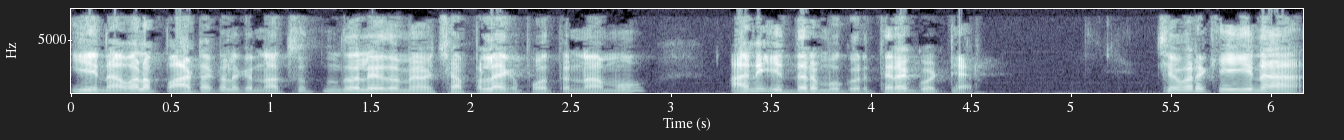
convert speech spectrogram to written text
ఈ నవల పాఠకులకు నచ్చుతుందో లేదో మేము చెప్పలేకపోతున్నాము అని ఇద్దరు ముగ్గురు తిరగొట్టారు. చివరికి ఈయన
